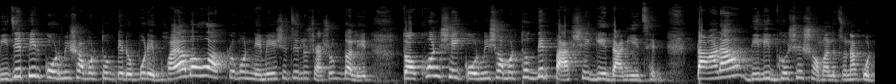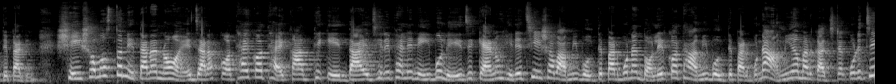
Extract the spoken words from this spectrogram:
বিজেপির কর্মী সমর্থকদের ওপরে ভয়াবহ আক্রমণ নেমে এসেছিল শাসক দলের, তখন সেই কর্মী সমর্থকদের পাশে গিয়ে দাঁড়িয়েছেন। তারা দিলীপ ঘোষের সমালোচনা করতে পারেন। সেই সমস্ত নেতারা নয়, যারা কথায় কথায় কাঁধ থেকে দায় ঝেড়ে ফেলেন এই বলে যে, কেন হেরেছি এসব আমি বলতে পারব না, দলের কথা আমি বলতে পারব না, আমি আমার কাজটা করেছি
